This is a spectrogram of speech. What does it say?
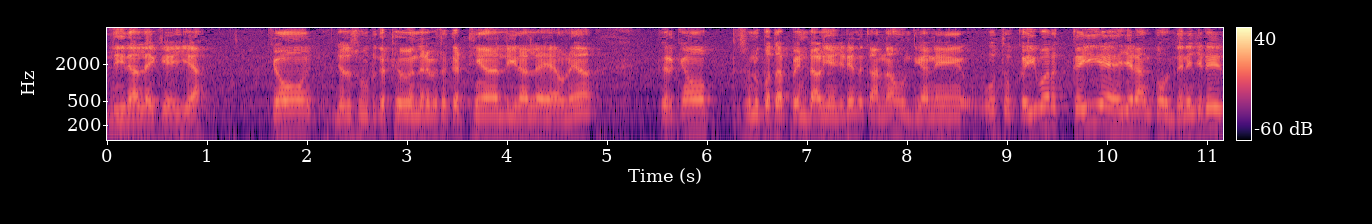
ਲੀਰਾਂ ਲੈ ਕੇ ਆਈ ਆ। ਕਿਉਂ ਜਦੋਂ ਸੂਟ ਇਕੱਠੇ ਹੋ ਜਾਂਦੇ ਨੇ, ਫਿਰ ਇਕੱਠੀਆਂ ਲੀਰਾਂ ਲੈ ਆਉਣੇ ਆ। ਫਿਰ ਕਿਉਂ ਤੁਹਾਨੂੰ ਪਤਾ ਪਿੰਡ ਵਾਲੀਆਂ ਜਿਹੜੀਆਂ ਦੁਕਾਨਾਂ ਹੁੰਦੀਆਂ ਨੇ, ਉੱਥੋਂ ਕਈ ਵਾਰ ਕਈ ਇਹੋ ਜਿਹੇ ਰੰਗ ਹੁੰਦੇ ਨੇ ਜਿਹੜੇ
